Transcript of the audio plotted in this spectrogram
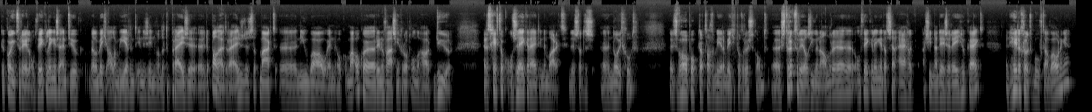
De conjuncturele ontwikkelingen zijn natuurlijk wel een beetje alarmerend in de zin van dat de prijzen uh, de pan uitreizen. Dus dat maakt uh, nieuwbouw, en ook, maar ook renovatie en groot onderhoud duur. En dat geeft ook onzekerheid in de markt. Dus dat is nooit goed. Dus we hopen ook dat dat meer een beetje tot rust komt. Uh, structureel zien we een andere uh, ontwikkelingen. Dat zijn eigenlijk, als je naar deze regio kijkt, een hele grote behoefte aan woningen,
